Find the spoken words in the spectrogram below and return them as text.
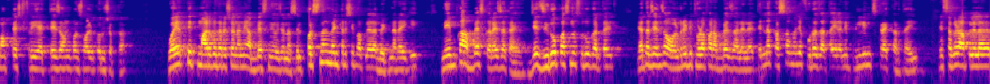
मॉक टेस्ट फ्री आहेत. ते जाऊन पण सॉल्व्ह करू शकता. वैयक्तिक मार्गदर्शन आणि अभ्यास नियोजन असेल. पर्सनल मेंटरशिप आपल्याला भेटणार आहे की नेमका अभ्यास करायचा काय जे झिरोपासून सुरू करतायत या तर ज्यांचा ऑलरेडी थोडाफार अभ्यास झालेला आहे. त्यांना कसं म्हणजे पुढे जाता येईल आणि प्रिलिम्स क्रॅक करता येईल हे सगळं आपल्याला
